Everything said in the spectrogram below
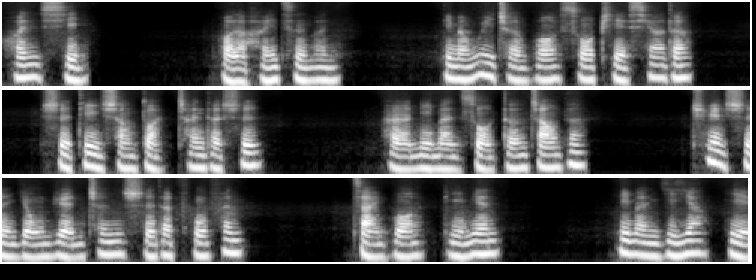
欢喜。我的孩子们，你们为着我所撇下的，是地上短暂的事。而你们所得着的，却是永远真实的福分，在我里面，你们一样也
